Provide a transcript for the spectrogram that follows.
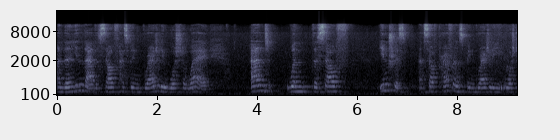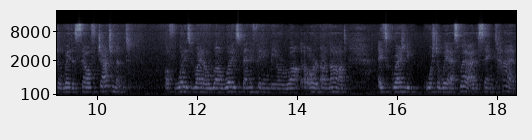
And then in that the self has been gradually washed away. And when the self interest and self-preference being gradually washed away, the self-judgment of what is right or wrong, what is benefiting me or wrong or, or not, it's gradually washed away as well at the same time.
